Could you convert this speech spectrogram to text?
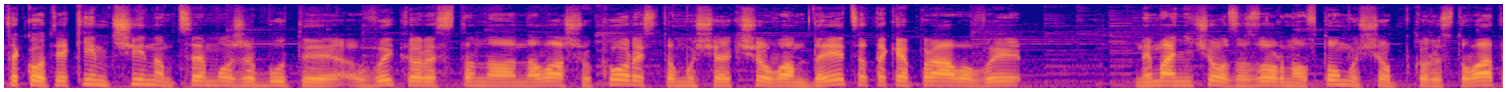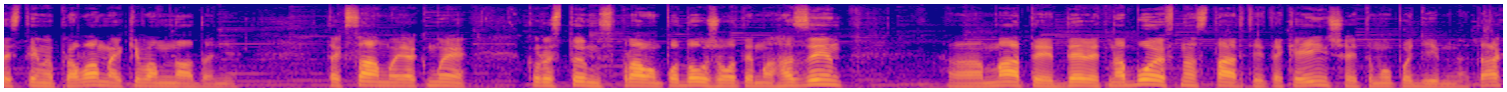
Так от, яким чином це може бути використано на вашу користь, тому що якщо вам дається таке право, ви нема нічого зазорного в тому, щоб користуватись тими правами, які вам надані. Так само, як ми користуємось правом подовжувати магазин, е, мати 9 набоїв на старті і таке інше і тому подібне. Так?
